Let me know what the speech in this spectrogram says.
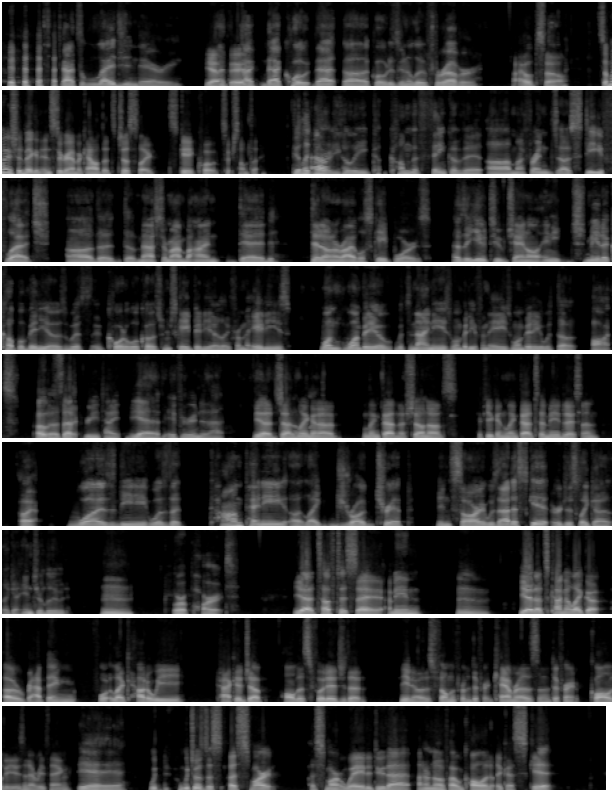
that's legendary. Yeah, that, they- that that quote that uh, quote is gonna live forever. I hope so. Somebody should make an Instagram account that's just like skate quotes or something. I feel like they're- Actually, c- come to think of it, uh, my friend uh, Steve Fletch, uh, the the mastermind behind Dead Dead on Arrival skateboards, has a YouTube channel, and he made a couple videos with uh, quotable quotes from skate videos, like from the '80s. One one video with the '90s, one video from the '80s, one video with the aughts. Oh, So that's pretty tight. Yeah, if- you're into that. Yeah, definitely gonna link that in the show notes. If you can link that to me, Jason. Oh yeah. Was the was the Tom Penny uh, like drug trip in Sorry? Was that a skit or just like a like an interlude? Hmm. or a part. Yeah, tough to say. I mean, hmm, yeah, that's kind of like a, a wrapping for like how do we package up all this footage that you know is filmed from different cameras and different qualities and everything. Yeah, which, which was a smart a smart way to do that. I don't know if I would call it like a skit,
